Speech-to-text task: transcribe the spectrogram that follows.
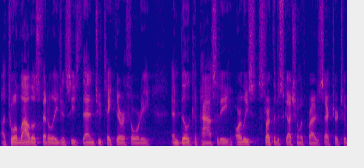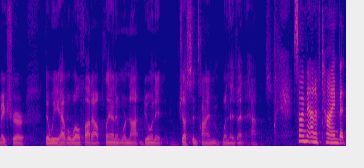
uh, to allow those federal agencies then to take their authority and build capacity, or at least start the discussion with private sector to make sure that we have a well thought out plan and we're not doing it just in time when the event happens. So I'm out of time, but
